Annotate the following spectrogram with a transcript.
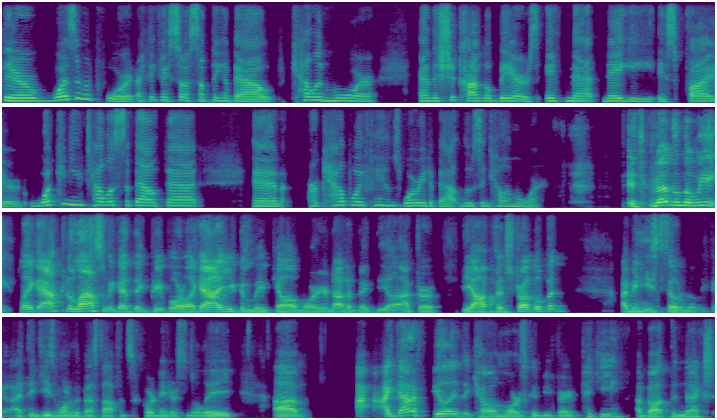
there was a report, I think I saw something about Kellen Moore and the Chicago Bears if Matt Nagy is fired. What can you tell us about that? And are Cowboy fans worried about losing Kellen Moore? It depends on the week. Like after last week, I think people are like, ah, you can leave Kellen Moore. You're not a big deal after the offense struggle. But I mean, he's still really good. I think he's one of the best offensive coordinators in the league. Um, I, I, got a feeling that Kellen Moore is going to be very picky about the next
